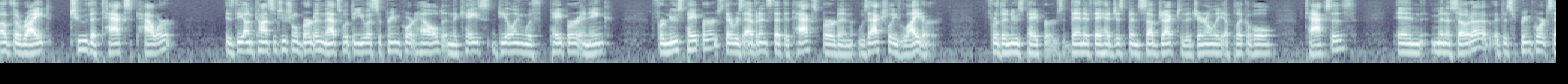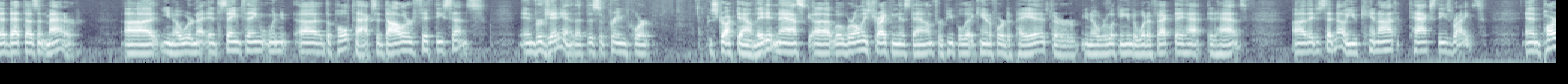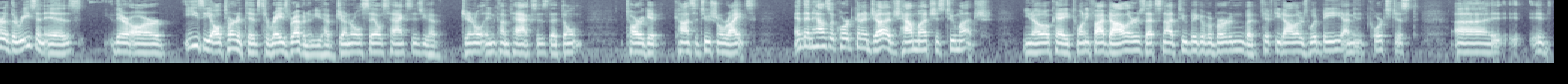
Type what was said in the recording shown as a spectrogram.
of the right to the tax power is the unconstitutional burden. That's what the U.S. Supreme Court held in the case dealing with paper and ink. For newspapers, there was evidence that the tax burden was actually lighter for the newspapers than if they had just been subject to the generally applicable taxes. In Minnesota, the Supreme Court said that doesn't matter. Uh, you know, we're not. The same thing when uh, the poll tax, a dollar fifty cents in Virginia, that the Supreme Court struck down. They didn't ask, uh, well, we're only striking this down for people that can't afford to pay it, or you know, we're looking into what effect they ha- it has. Uh, they just said, no, you cannot tax these rights. And part of the reason is there are easy alternatives to raise revenue. You have general sales taxes, you have general income taxes that don't target constitutional rights. And then how's a court going to judge how much is too much? You know, okay, $25, that's not too big of a burden, but $50 would be. I mean, courts just, uh, it, it,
